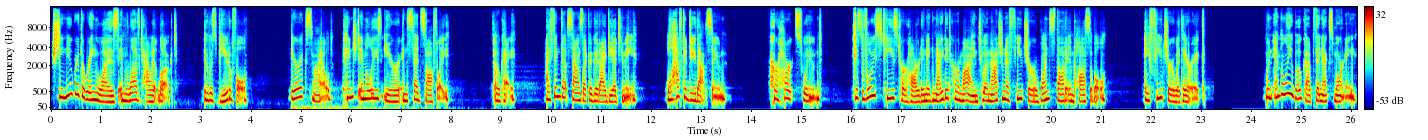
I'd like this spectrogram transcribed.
She knew where the ring was and loved how it looked. It was beautiful. Eric smiled, pinched Emily's ear, and said softly, Okay, I think that sounds like a good idea to me. We'll have to do that soon. Her heart swooned. His voice teased her heart and ignited her mind to imagine a future once thought impossible. A future with Eric. When Emily woke up the next morning,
